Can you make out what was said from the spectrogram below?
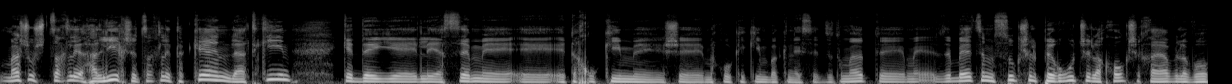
משהו שצריך, הליך שצריך לתקן, להתקין, כדי אה, ליישם אה, אה, את החוקים אה, שמחוקקים בכנסת. זאת אומרת, אה, זה בעצם סוג של פירוט של החוק שחייב לבוא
